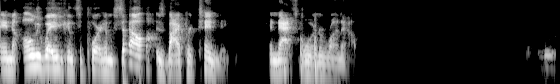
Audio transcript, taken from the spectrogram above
And the only way he can support himself is by pretending, and that's going to run out. Absolutely.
